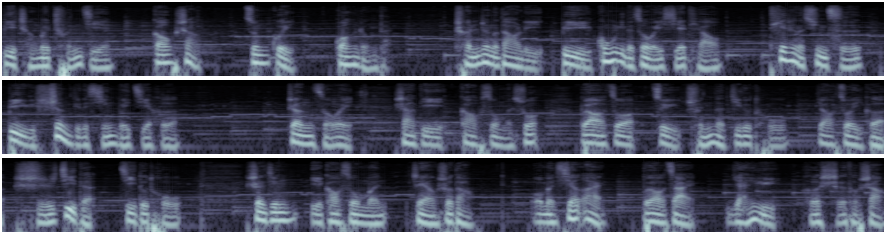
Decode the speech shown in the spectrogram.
必成为纯洁、高尚、尊贵、光荣的；纯正的道理必与公义的作为协调；天上的训词必与圣洁的行为结合。正所谓，上帝告诉我们说：“不要做嘴唇的基督徒，要做一个实际的基督徒。”圣经也告诉我们这样说道：“我们相爱，不要在言语和舌头上，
